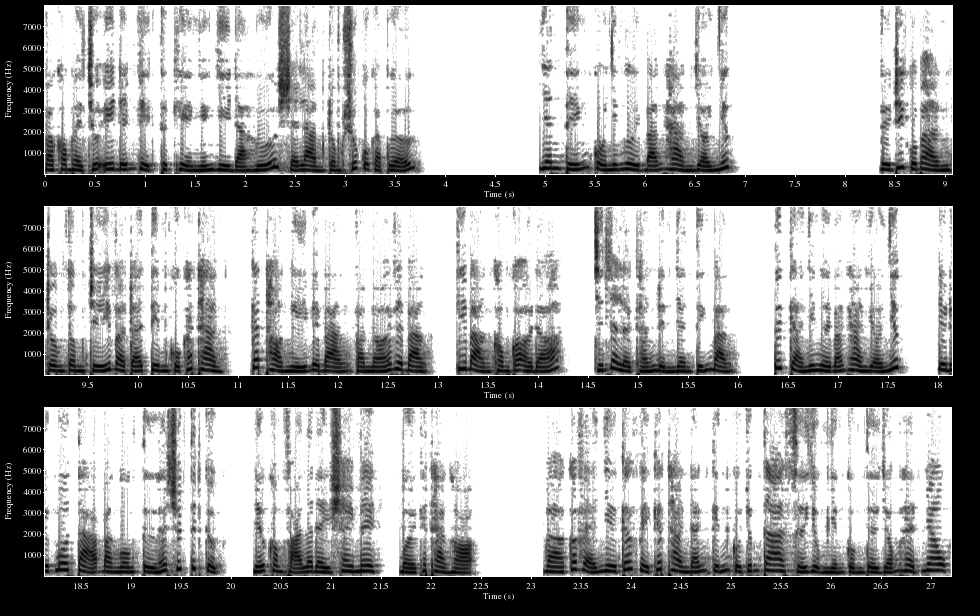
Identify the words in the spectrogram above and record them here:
và không hề chú ý đến việc thực hiện những gì đã hứa sẽ làm trong suốt cuộc gặp gỡ. Danh tiếng của những người bán hàng giỏi nhất Vị trí của bạn trong tâm trí và trái tim của khách hàng, cách họ nghĩ về bạn và nói về bạn khi bạn không có ở đó, chính là lời khẳng định danh tiếng bạn. Tất cả những người bán hàng giỏi nhất đều được mô tả bằng ngôn từ hết sức tích cực nếu không phải là đầy say mê bởi khách hàng họ. Và có vẻ như các vị khách hàng đáng kính của chúng ta sử dụng những cụm từ giống hệt nhau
